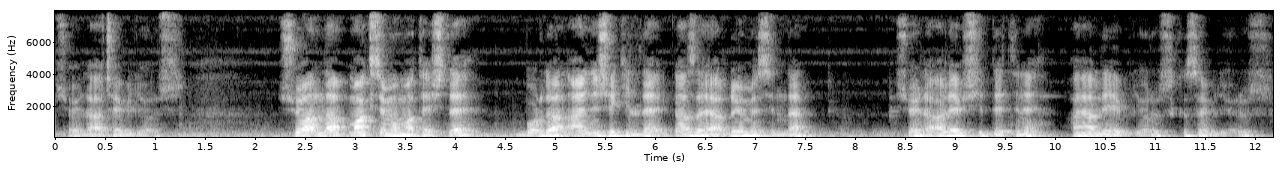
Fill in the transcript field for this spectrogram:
şöyle açabiliyoruz. Şu anda maksimum ateşte. Buradan aynı şekilde gaz ayar düğmesinden şöyle alev şiddetini ayarlayabiliyoruz, kısabiliyoruz.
